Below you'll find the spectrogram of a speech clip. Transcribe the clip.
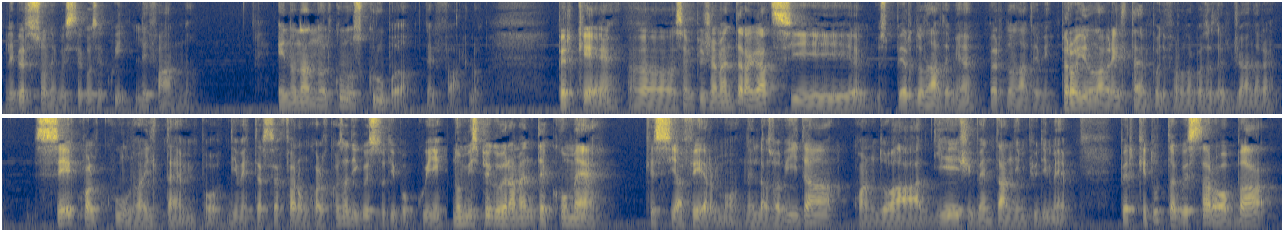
Le persone queste cose qui le fanno e non hanno alcuno scrupolo nel farlo. Perché uh, semplicemente ragazzi, perdonatemi, eh, perdonatemi, però io non avrei il tempo di fare una cosa del genere se qualcuno ha il tempo di mettersi a fare un qualcosa di questo tipo qui, non mi spiego veramente com'è che sia fermo nella sua vita quando ha 10-20 anni in più di me, perché tutta questa roba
